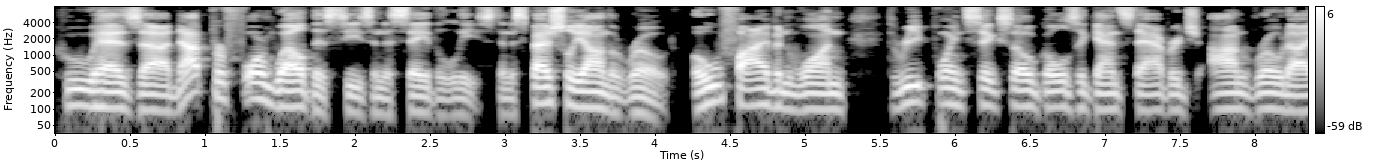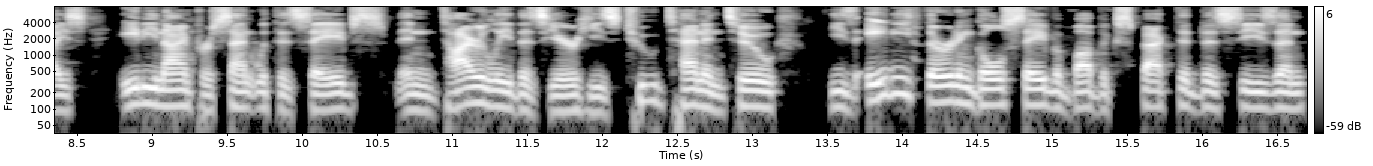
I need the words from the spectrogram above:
who has uh, not performed well this season, to say the least, and especially on the road. 05 and 1, 3.60 goals against average on road ice, 89% with his saves entirely this year. He's 210 and 2. He's 83rd in goal save above expected this season.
